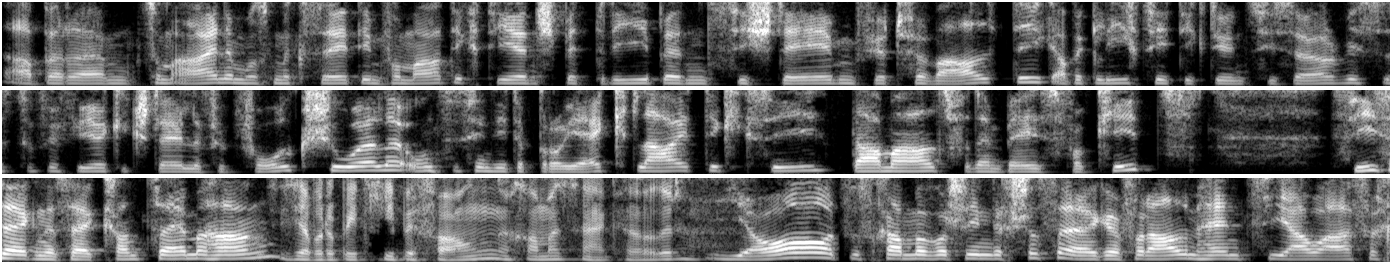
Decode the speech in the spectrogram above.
aber ähm, zum einen muss man sehen, die Informatikdienste betreiben System für die Verwaltung, aber gleichzeitig stellen sie Services zur Verfügung stellen für die Volksschulen und sie sind in der Projektleitung gewesen, damals von dem Base for Kids. Sie sagen, es hat keinen Zusammenhang. Sie sind aber ein bisschen befangen, kann man sagen, oder? Ja, das kann man wahrscheinlich schon sagen. Vor allem haben sie auch einfach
